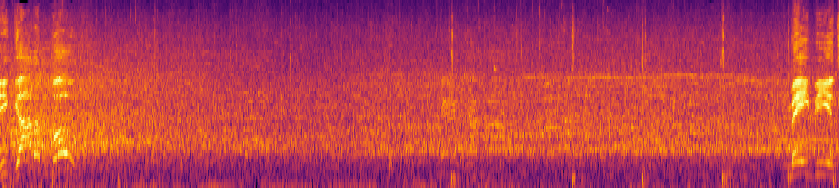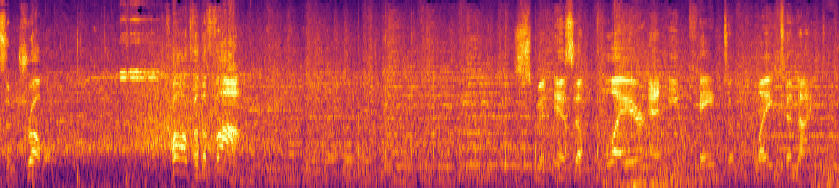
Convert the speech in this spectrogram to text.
He got them both. May be in some trouble. Called for the foul. Smith is a player, and he came to play tonight.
